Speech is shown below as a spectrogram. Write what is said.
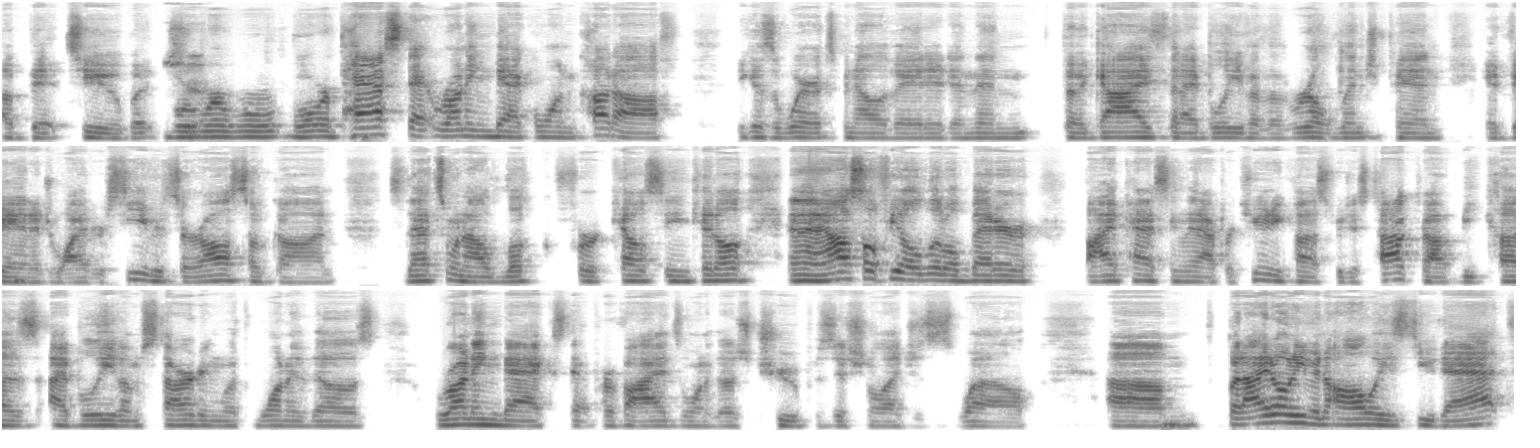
a bit too, but sure. we're, we're, we're past that running back one cutoff because of where it's been elevated. And then the guys that I believe are the real linchpin advantage wide receivers are also gone. So that's when I'll look for Kelce and Kittle. And I also feel a little better bypassing the opportunity cost we just talked about because I believe I'm starting with one of those running backs that provides one of those true positional edges as well. Um, but I don't even always do that.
